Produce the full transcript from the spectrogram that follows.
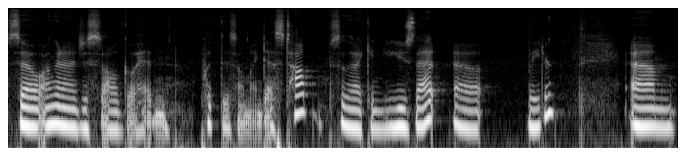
So I'm gonna just I'll go ahead and put this on my desktop so that I can use that uh, later. Um,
